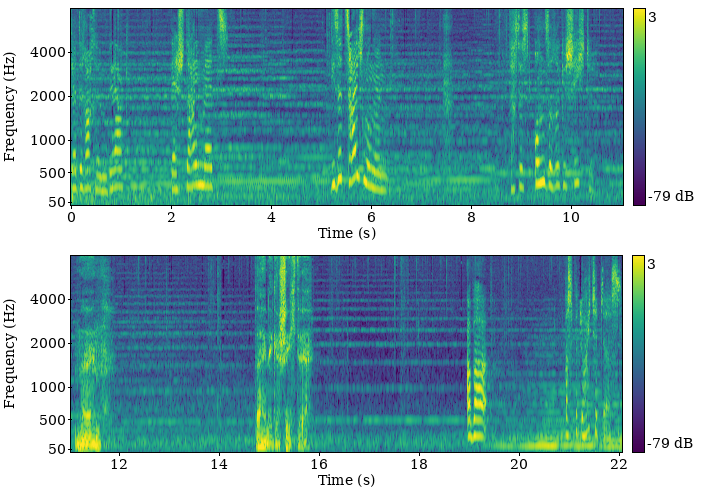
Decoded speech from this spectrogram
Der Drache im Berg, der Steinmetz. Diese Zeichnungen. Das ist unsere Geschichte. Nein. Deine Geschichte. Aber was bedeutet das?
